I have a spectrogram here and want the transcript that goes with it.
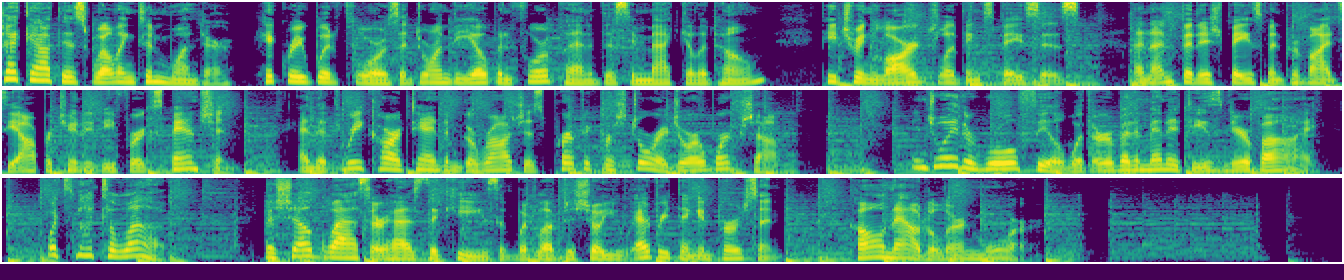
Check out this Wellington wonder. Hickory wood floors adorn the open floor plan of this immaculate home, featuring large living spaces. An unfinished basement provides the opportunity for expansion, and the three car tandem garage is perfect for storage or a workshop. Enjoy the rural feel with urban amenities nearby. What's not to love? Michelle Glaser has the keys and would love to show you everything in person. Call now to learn more.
